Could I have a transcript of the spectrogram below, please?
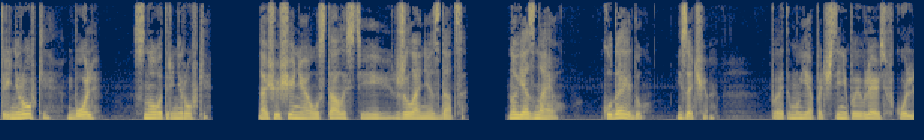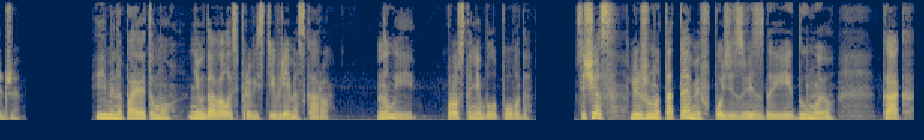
Тренировки, боль, снова тренировки. Ощущение усталости и желание сдаться. Но я знаю, куда иду и зачем. Поэтому я почти не появляюсь в колледже. И именно поэтому не удавалось провести время с Каро. Ну и просто не было повода. Сейчас лежу на татами в позе звезды и думаю, как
